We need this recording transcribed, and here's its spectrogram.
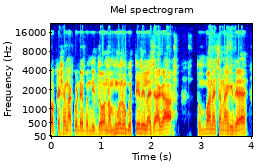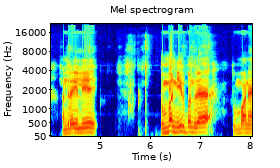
ಲೊಕೇಶನ್ ಹಾಕೊಂಡೆ ಬಂದಿದ್ದು ನಮಗೂ ಗೊತ್ತಿರಲಿಲ್ಲ ಜಾಗ. ತುಂಬಾನೇ ಚೆನ್ನಾಗಿದೆ. ಅಂದ್ರೆ ಇಲ್ಲಿ ತುಂಬಾ ನೀರು ಬಂದ್ರೆ ತುಂಬಾನೇ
